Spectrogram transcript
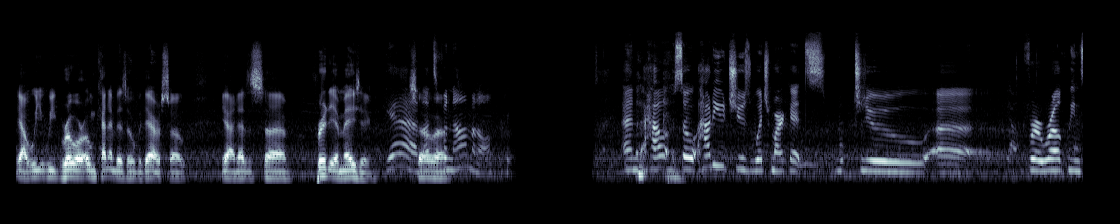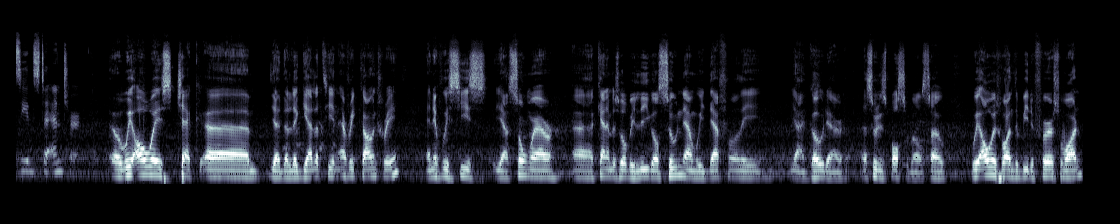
yeah, we, we grow our own cannabis over there. So, yeah, that is uh, pretty amazing. Yeah, So, that's uh, phenomenal. And how? So how do you choose which markets to uh, for Royal Queen Seeds to enter? Uh, we always check um, yeah, the legality in every country. And if we see yeah, somewhere uh, cannabis will be legal soon, then we definitely yeah, go there as soon as possible. So we always want to be the first one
